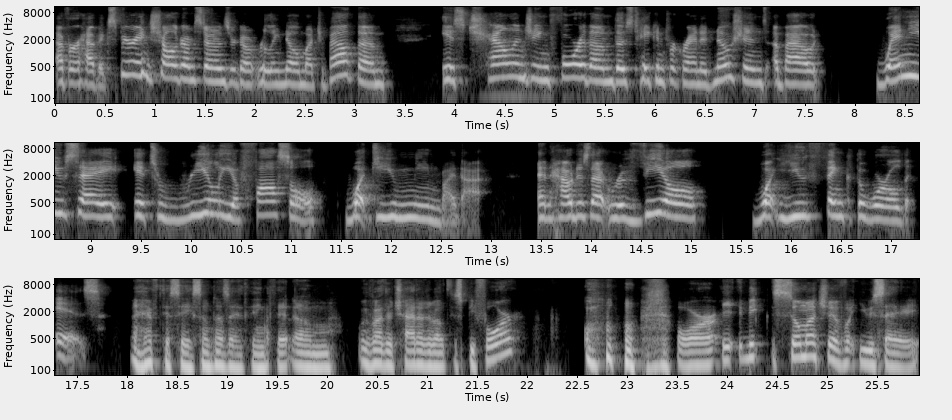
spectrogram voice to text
ever have experienced Shalagram stones or don't really know much about them is challenging for them those taken for granted notions about when you say it's really a fossil, what do you mean by that? And how does that reveal what you think the world is? I have to say, sometimes I think that um, we've either chatted about this before, or it, so much of what you say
